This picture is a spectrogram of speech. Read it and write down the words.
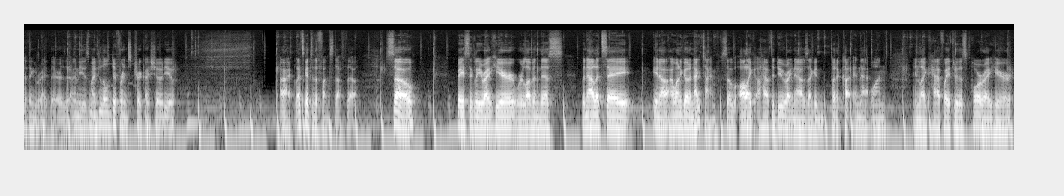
I think right there is it. I'm gonna use my little difference trick I showed you. All right, let's get to the fun stuff though. So, basically right here, we're loving this, but now let's say you know, I want to go to nighttime. So all I have to do right now is I could put a cut in that one and like halfway through this pour right here,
